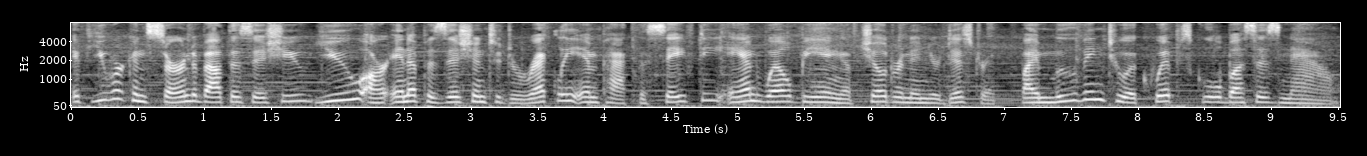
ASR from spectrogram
If you are concerned about this issue, you are in a position to directly impact the safety and well being of children in your district by moving to equip school buses now.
